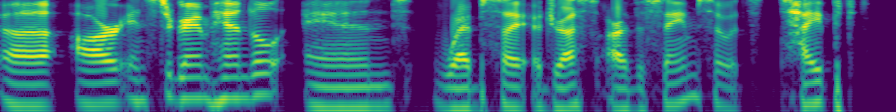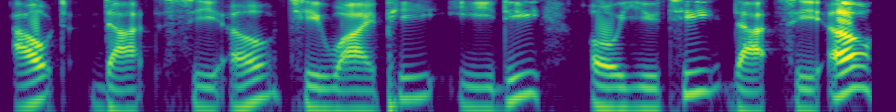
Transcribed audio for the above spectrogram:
uh, our Instagram handle and website address are the same, so it's typedout.co, T Y P E D O U T.co.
